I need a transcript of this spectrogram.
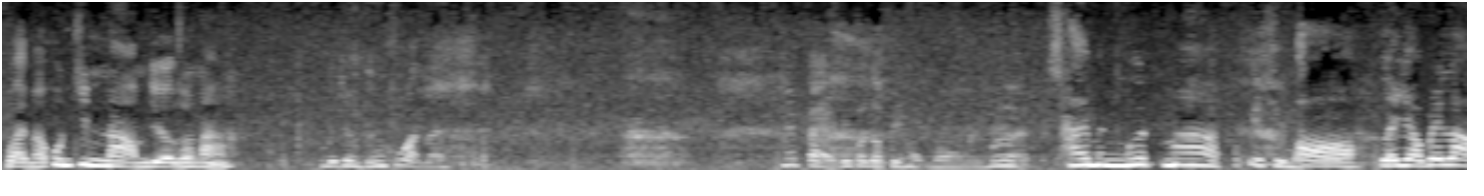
ไหวไหมคุณกินน้ำเยอะแล้วนะไปถึงครึ่งขวดเลย ไม่แปลกที่เขาจะปิดหกโมงมันมืด ใช่มันมืดมากเขาปิดสี่โมงเอ่ครึ่องระยะเวลา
